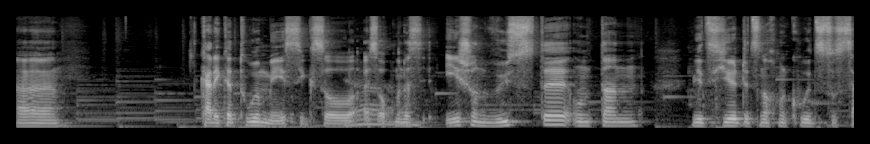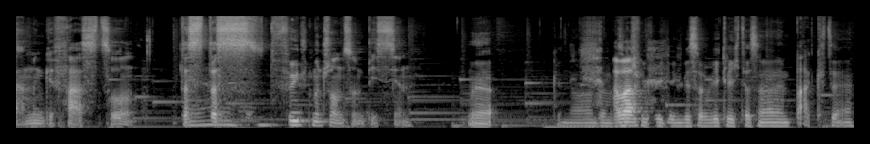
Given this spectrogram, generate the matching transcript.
äh, karikaturmäßig, so ja. als ob man das eh schon wüsste und dann wird es hier jetzt nochmal kurz zusammengefasst. So. Das, ja. das fühlt man schon so ein bisschen. Ja. Genau, und dann es schwierig, irgendwie so wirklich, dass man einen packt. Ja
